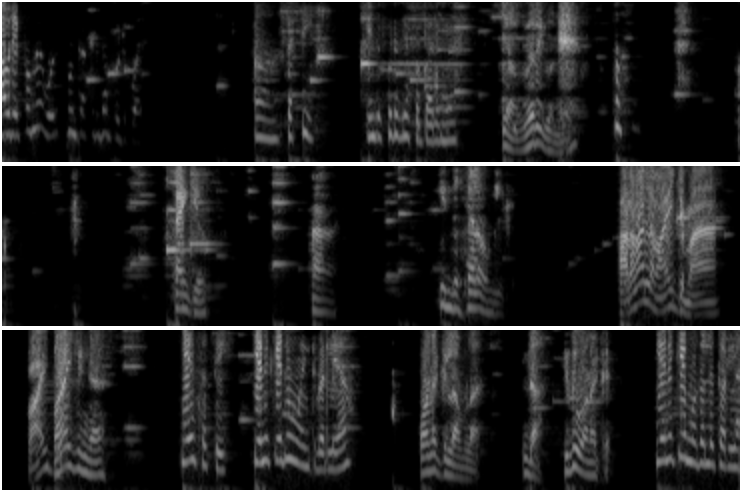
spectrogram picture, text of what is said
அவர் எப்பவுமே ஒரு ஸ்பூன் சக்கரை தான் போட்டுக்குவாரு. சக்தி இந்த போட்டோகிராஃப பாருங்க. யா வெரி குட் தேங்க்யூ இந்த சேலை உங்களுக்கு. பரவாயில்ல வாங்கிக்கமா வாங்கிக்க. வாங்கிக்கங்க. ஏன் சக்தி எனக்கு எதுவும் வாங்கிட்டு வரலையா? உனக்கு இல்லாமல. இந்தா இது உனக்கு. எனக்கே முதல்ல தரல.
